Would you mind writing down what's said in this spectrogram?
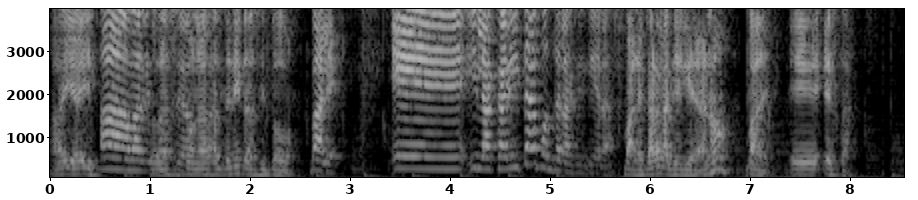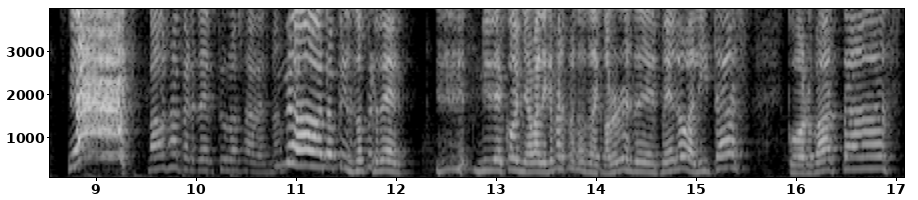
Ahí, ahí. Ah, vale, con las, feos, con las antenitas y todo. Vale. Eh, la carita, ponte la que quieras. Vale, cara la que quiera, ¿no? Vale, eh, esta. Vamos a perder, tú lo sabes, ¿no? No, no pienso perder. Ni de coña. Vale, ¿qué más cosas hay? Colores de pelo, alitas, corbatas.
